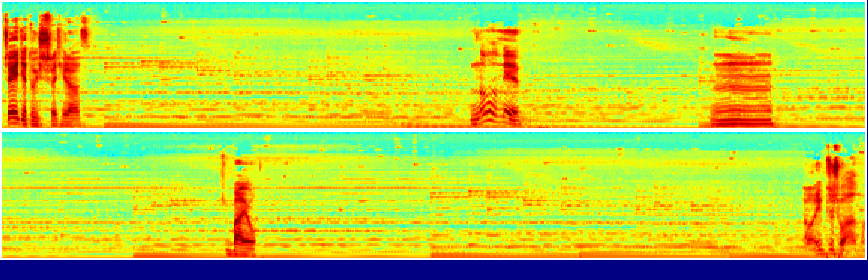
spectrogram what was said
Przyjedzie tu już trzeci raz. No, nie. Mm. Bio. No i przyszła Alma.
